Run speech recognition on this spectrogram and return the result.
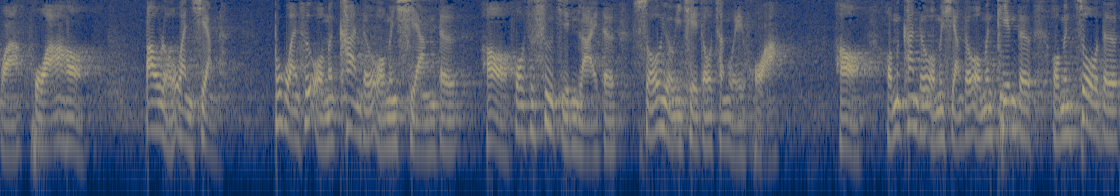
法法哦，包罗万象啊。不管是我们看的、我们想的，哦，或是事情来的，所有一切都称为法。哦，我们看的、我们想的、我们听的、我们做的，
